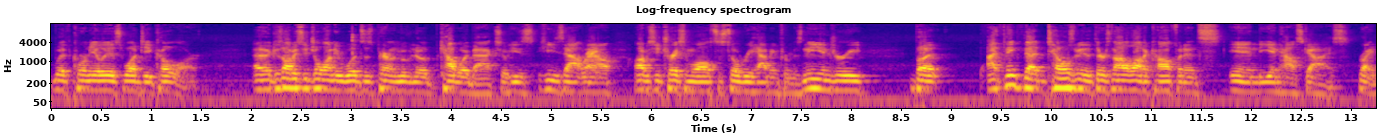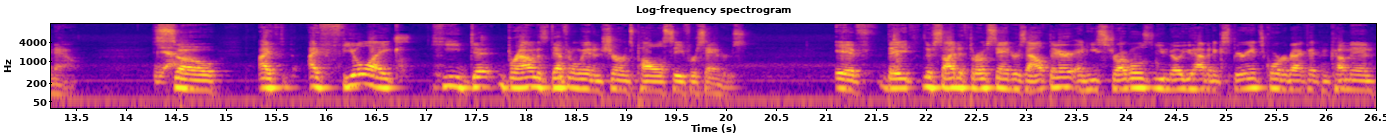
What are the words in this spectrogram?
with Cornelius Wudtee Kolar. Because uh, obviously Jelani Woods is apparently moving to a cowboy back, so he's he's out right. now. Obviously Trayson Wallace is still rehabbing from his knee injury, but I think that tells me that there's not a lot of confidence in the in-house guys right now. Yeah. So I I feel like he de- Brown is definitely an insurance policy for Sanders. If they decide to throw Sanders out there and he struggles, you know you have an experienced quarterback that can come in,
